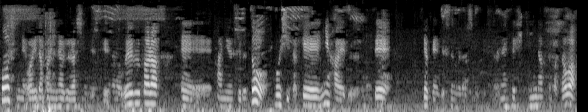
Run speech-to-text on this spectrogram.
少しね、割高になるらしいんですけれども、ウェブから、えー、加入すると、ボイシーだけに入るので、800円で済むらしいんですよね。ぜひ気になった方は、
